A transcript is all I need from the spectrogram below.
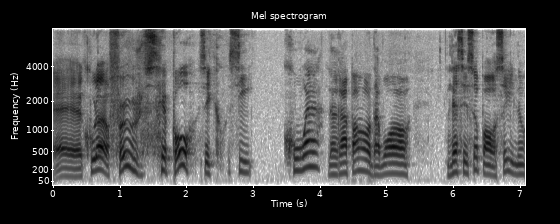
euh, couleur feu, je sais pas. C'est quoi le rapport d'avoir laissé ça passer là?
